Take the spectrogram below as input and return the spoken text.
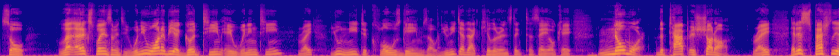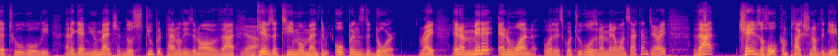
So let, that explains something to you. When you want to be a good team, a winning team, right? You need to close games out. You need to have that killer instinct to say, okay, no more. The tap is shut off, right? It is especially a two goal lead. And again, you mentioned those stupid penalties and all of that Yeah. gives a team momentum, opens the door, right? In a minute and one, well, they scored two goals in a minute and one second, Yeah. right? That changed the whole complexion of the game.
